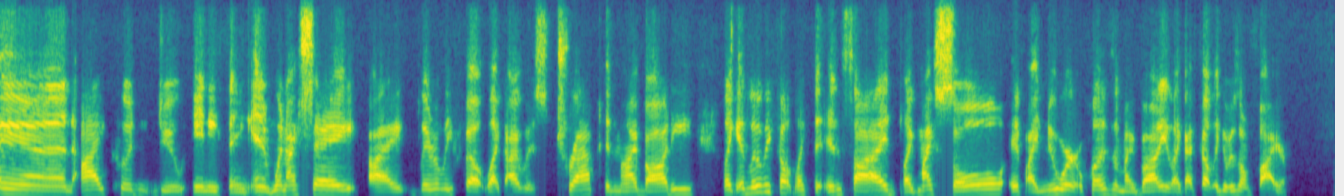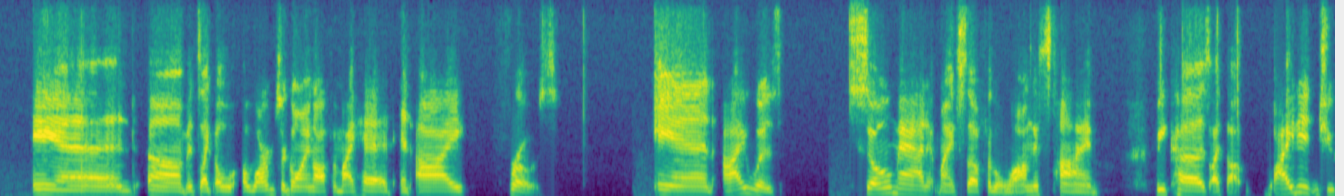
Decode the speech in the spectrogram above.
and I couldn't do anything. And when I say I literally felt like I was trapped in my body, like it literally felt like the inside, like my soul, if I knew where it was in my body, like I felt like it was on fire. And um, it's like al- alarms are going off in my head, and I froze. And I was so mad at myself for the longest time because I thought, why didn't you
